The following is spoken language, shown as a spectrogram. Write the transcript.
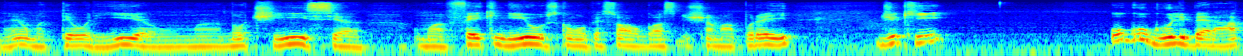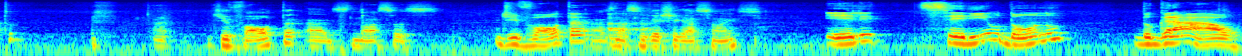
né, uma teoria, uma notícia, uma fake news, como o pessoal gosta de chamar por aí, de que o Gugu Liberato, De volta às nossas, de volta, às a- nossas investigações. ele seria o dono do Graal.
